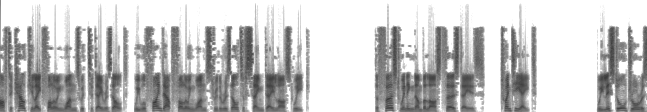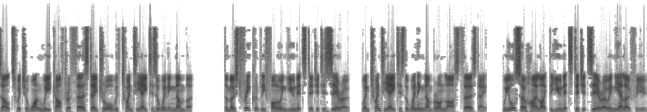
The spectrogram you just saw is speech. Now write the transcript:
After calculate following ones with today result, we will find out following ones through the result of same day last week. The first winning number last Thursday is 28. We list all draw results which are one week after a Thursday draw with 28 is a winning number. The most frequently following units digit is 0, when 28 is the winning number on last Thursday. We also highlight the units digit 0 in yellow for you.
